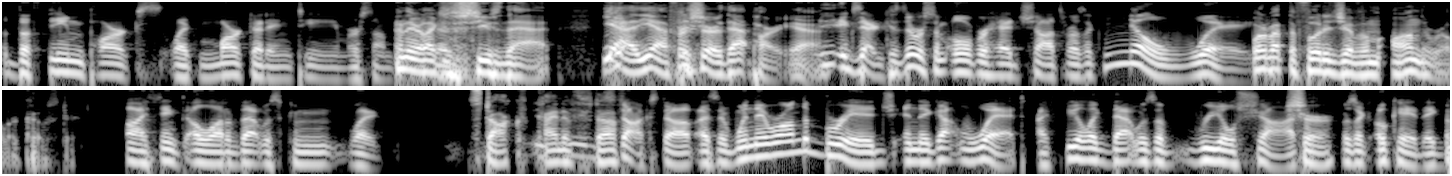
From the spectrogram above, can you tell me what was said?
the theme parks like marketing team or something And they're like, just use that. Yeah, yeah, for sure. That part. Yeah. exactly because there were some overhead shots where i was like no way What about the footage of them on the roller coaster? i think a lot of that was com- like Stock kind of stuff. Stock stuff. I said when they were on the bridge and they got wet, I feel like that was a real shot. Sure. I was like, okay, they And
